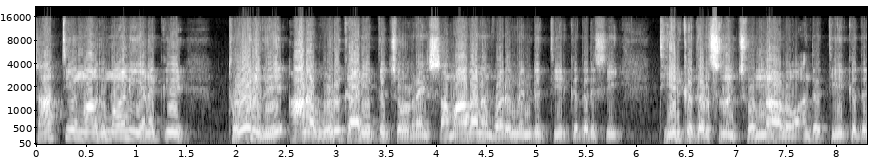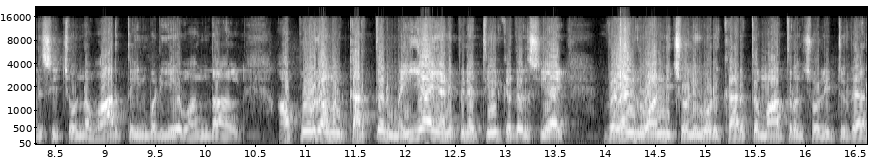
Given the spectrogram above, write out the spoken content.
சாத்தியமாகுமான்னு எனக்கு தோணுது. ஆனால் ஒரு காரியத்தை சொல்கிறேன் சமாதானம் வரும் என்று தீர்க்கதரிசி தீர்க்க தரிசனம் சொன்னாலும் அந்த தீர்க்கதரிசி சொன்ன வார்த்தையின்படியே வந்தால் அப்பொழுது அவன் கர்த்தர் மெய்யாய் அனுப்பின தீர்க்கதரிசியாய் விளங்குவான்னு சொல்லி ஒரு கருத்தை மாத்திரம் சொல்லிட்டு வேற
